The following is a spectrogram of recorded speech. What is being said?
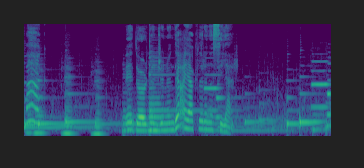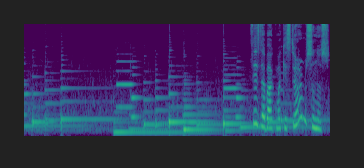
Bak. Ve dördüncünün de ayaklarını siler. Siz de bakmak istiyor musunuz?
